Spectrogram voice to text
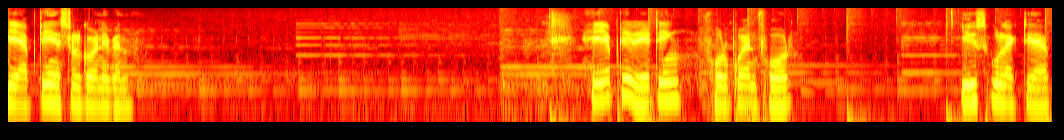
এই অ্যাপটি ইনস্টল করে নেবেন। এই অ্যাপটি rating four point four useful একটি অ্যাপ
